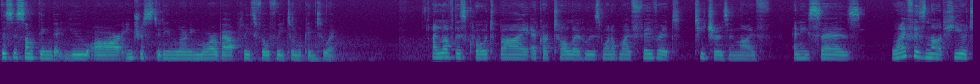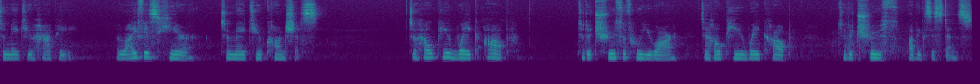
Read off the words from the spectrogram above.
this is something that you are interested in learning more about, please feel free to look into it. I love this quote by Eckhart Tolle, who is one of my favorite teachers in life. And he says, Life is not here to make you happy. Life is here to make you conscious, to help you wake up to the truth of who you are, to help you wake up to the truth of existence.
